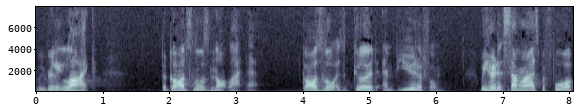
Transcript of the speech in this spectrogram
we really like. But God's law is not like that. God's law is good and beautiful. We heard it summarized before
